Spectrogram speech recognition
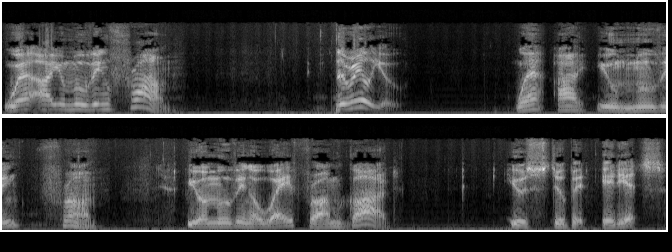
where are you moving from? The real you. Where are you moving from? You're moving away from God. You stupid idiots.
